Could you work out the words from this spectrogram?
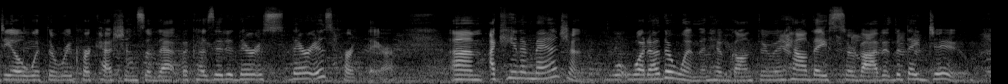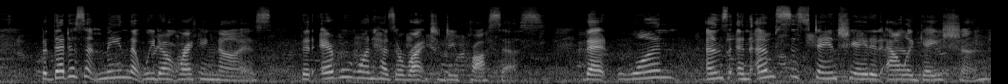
deal with the repercussions of that because it, there is there is hurt there. Um, I can't imagine w- what other women have gone through and how they survive it, but they do. But that doesn't mean that we don't recognize that everyone has a right to due process. That one an unsubstantiated allegation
